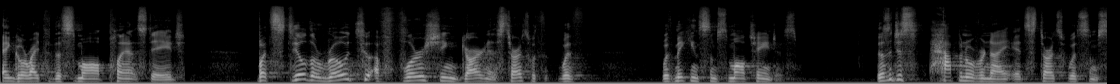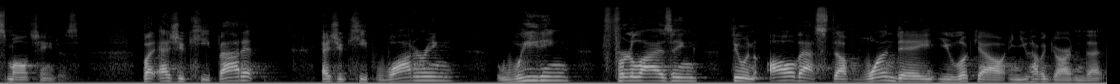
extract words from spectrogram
and go right to the small plant stage. But still, the road to a flourishing garden, it starts with, with, with making some small changes. It doesn't just happen overnight, it starts with some small changes. But as you keep at it, as you keep watering, weeding, fertilizing, doing all that stuff, one day you look out and you have a garden that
